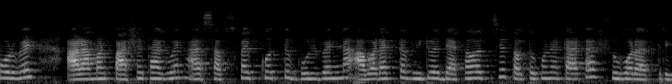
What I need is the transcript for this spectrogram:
করবেন। আর আমার পাশে থাকবেন। আর সাবস্ক্রাইব করতে ভুলবেন না। আবার একটা ভিডিও দেখা হচ্ছে। ততক্ষণে টাটা, শুভরাত্রি।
